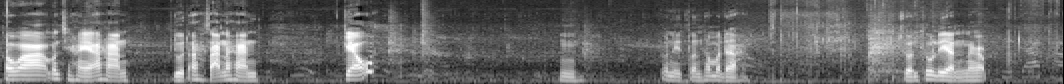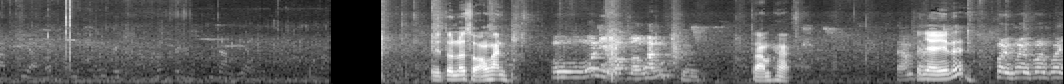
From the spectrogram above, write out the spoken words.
เพราะว่ามันจะให้อาหารดูดอาสารอาหารแก้ว ต้นนี้ต้นธรรมดา สวนทุเรียนนะครับ นี่ต้นละสองพันโอ้โหนี่บอกสองพันสามหักสามเป็นใหญ่เลยเพิ่งเพิ่งเพิ่งเพิ่ง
